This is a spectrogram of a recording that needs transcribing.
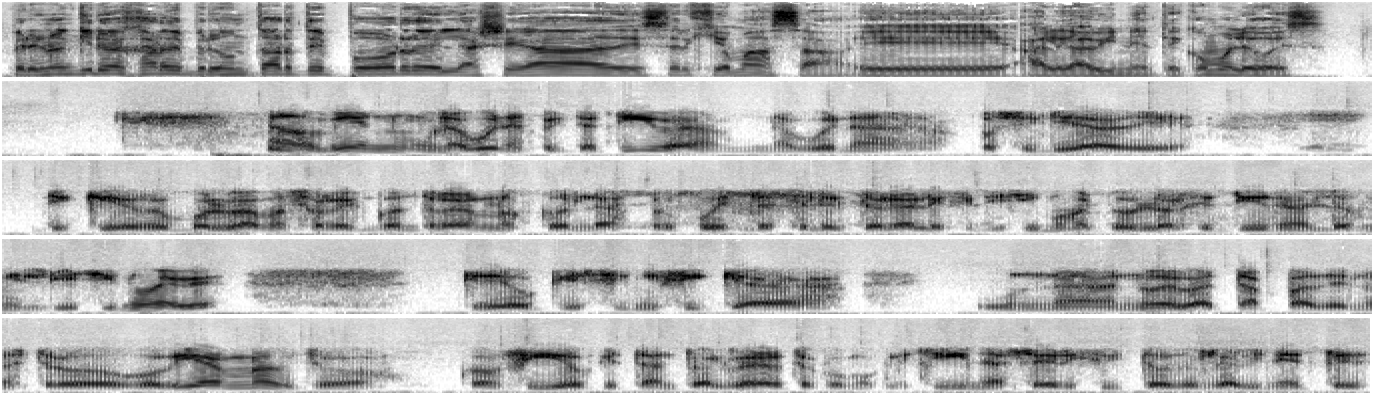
pero no quiero dejar de preguntarte por la llegada de Sergio Massa eh, al gabinete, ¿cómo lo ves? No, bien, una buena expectativa, una buena posibilidad de, de que volvamos a reencontrarnos con las propuestas electorales que le hicimos al pueblo argentino en el 2019. Creo que significa una nueva etapa de nuestro gobierno. Yo confío que tanto Alberto como Cristina, Sergio y todo el gabinete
